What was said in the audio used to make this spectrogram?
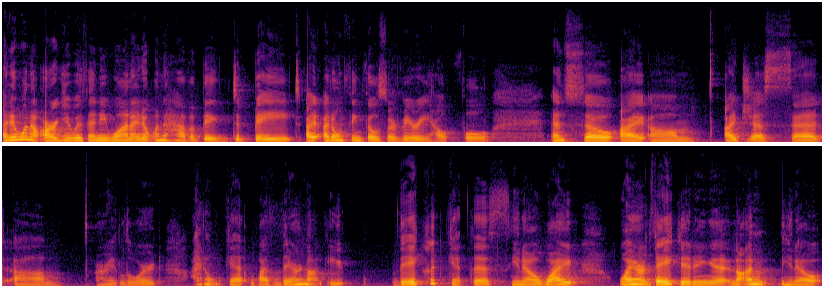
I didn't want to argue with anyone. I didn't want to have a big debate. I, I don't think those are very helpful. And so I, um, I just said, um, all right, Lord, I don't get why they're not, they could get this, you know, why, why aren't they getting it? And I'm, you know,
